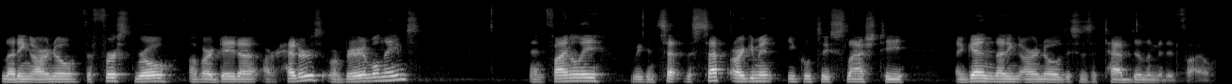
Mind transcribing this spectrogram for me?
letting R know the first row of our data are headers or variable names. And finally, we can set the sep argument equal to slash t, again letting R know this is a tab delimited file.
